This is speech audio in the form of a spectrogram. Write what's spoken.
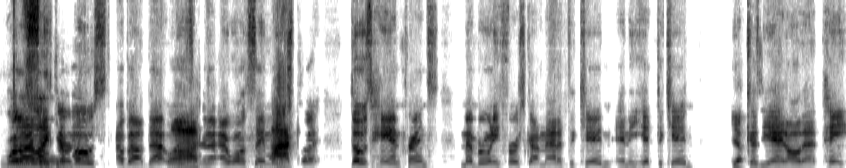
What I So like the most about that was, Fuck. and I, I won't say much, Fuck. but those handprints. Remember when he first got mad at the kid and he hit the kid? Yep. Because he had all that paint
